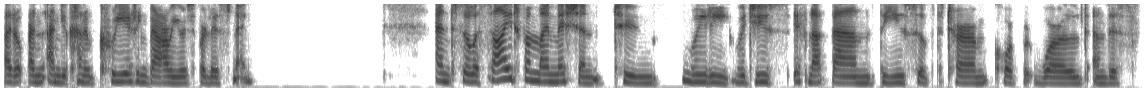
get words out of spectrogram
I don't, and, and you're kind of creating barriers for listening. And so aside from my mission to really reduce, if not ban, the use of the term corporate world and this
